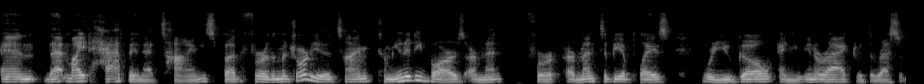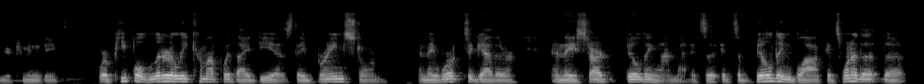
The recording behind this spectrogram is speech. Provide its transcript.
And that might happen at times, but for the majority of the time, community bars are meant for are meant to be a place where you go and you interact with the rest of your community, where people literally come up with ideas, they brainstorm and they work together and they start building on that. It's a it's a building block. It's one of the the,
